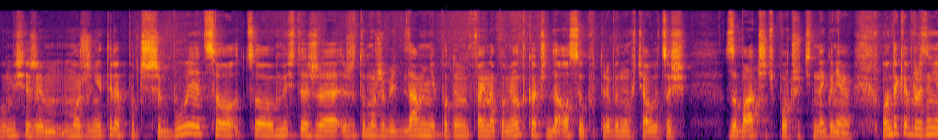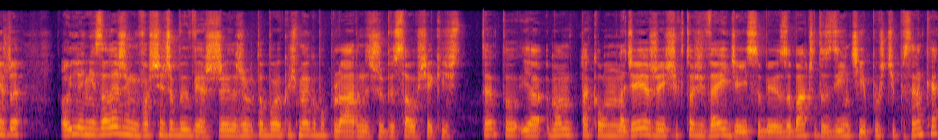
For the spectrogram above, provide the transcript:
bo myślę, że może nie tyle potrzebuję, co, co myślę, że, że to może być dla mnie potem fajna pamiątka, czy dla osób, które będą chciały coś zobaczyć, poczuć innego, nie wiem. Mam takie wrażenie, że o ile nie zależy mi właśnie, żeby wiesz, żeby, to było jakoś mega popularne, żeby stało się jakieś ten, to ja mam taką nadzieję, że jeśli ktoś wejdzie i sobie zobaczy to zdjęcie i puści piosenkę,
